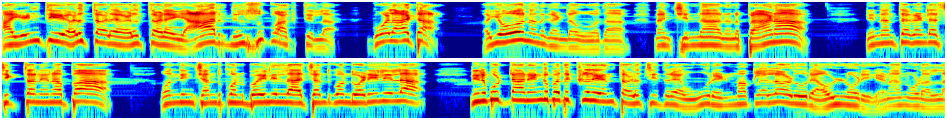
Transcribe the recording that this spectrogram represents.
ಆ ಹೆಂಡತಿ ಅಳ್ತಾಳೆ ಅಳ್ತಾಳೆ, ಯಾರು ನಿಲ್ಸಕ್ಕೂ ಆಗ್ತಿಲ್ಲ. ಗೋಳಾಟ. ಅಯ್ಯೋ, ನನ್ನ ಗಂಡ ಹೋದ. ನನ್ನ ಚಿನ್ನ, ನನ್ನ ಪ್ರಾಣ. ನಿನ್ನಂತ ಗಂಡ ಸಿಗ್ತಾನೇನಪ್ಪ? ಒಂದಿನ ಚಂದ್ಕೊಂಡು ಬೈಲಿಲ್ಲ, ಚಂದ್ಕೊಂಡು ಹೊಡಿಲಿಲ್ಲ. ನಿನ್ ಬಿಟ್ಟು ನಾನು ಹೆಂಗ್ ಬದುಕಲಿ ಅಂತ ಅಳ್ತಿದ್ರೆ ಊರ್ ಹೆಣ್ಮಕ್ಳೆಲ್ಲ ಅಳೂರೆ ಅವಳು ನೋಡಿ, ಹೆಣ ನೋಡಲ್ಲ.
